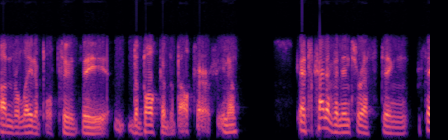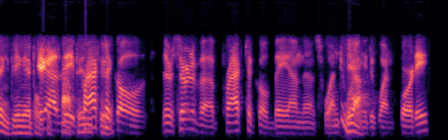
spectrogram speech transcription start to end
unrelatable to the the bulk of the bell curve. You know, it's kind of an interesting thing being able yeah, to tap the practical. Into. There's sort of a practical band that's 120 yeah. to 140.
